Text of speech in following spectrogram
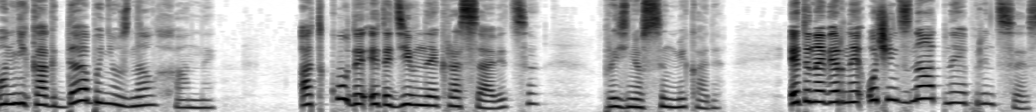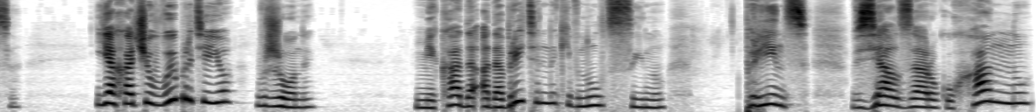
он никогда бы не узнал Ханны. «Откуда эта дивная красавица?» — произнес сын Микада. «Это, наверное, очень знатная принцесса. Я хочу выбрать ее в жены». Микада одобрительно кивнул сыну. Принц взял за руку Ханну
